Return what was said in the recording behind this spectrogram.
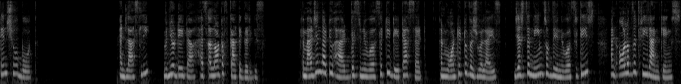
can show both. And lastly, when your data has a lot of categories. Imagine that you had this university data set and wanted to visualize just the names of the universities and all of the three rankings.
